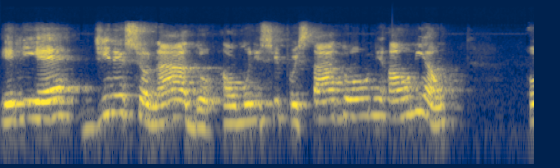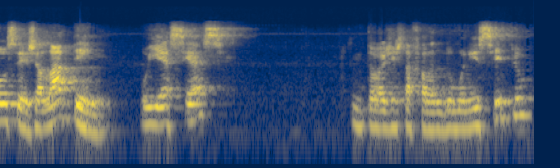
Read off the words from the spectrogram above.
ele é direcionado ao município, ao estado ou à União. Ou seja, lá tem o ISS, então a gente está falando do município,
